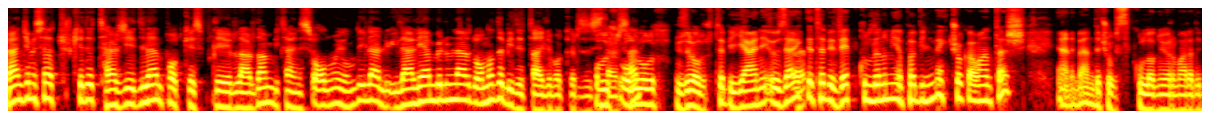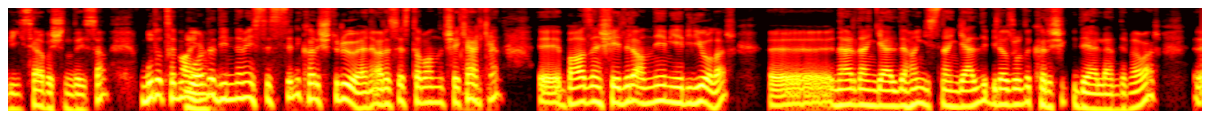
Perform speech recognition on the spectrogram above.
Bence mesela Türkiye'de tercih edilen podcast player'lardan bir tanesi olma yolunda ilerliyor. İlerleyen bölümlerde ona da bir detaylı bakarız istersen. Olur olur, olur. güzel olur. Tabii yani özellikle evet. tabii web kullanımı yapabilmek çok avantaj. Yani ben de çok sık kullanıyorum arada bilgisayar başındaysam. Bu da tabii Aynen. bu arada dinleme istatistiğini karıştırıyor. Yani RSS tabanlı çekerken e, bazen şeyleri anlayamayabiliyorlar. E, nereden geldi, hangisinden geldi biraz orada karışık bir değerlendirme var. E,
